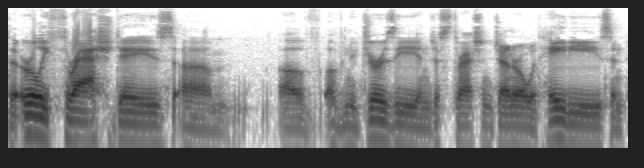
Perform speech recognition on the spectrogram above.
the early thrash days um, of of New Jersey and just thrash in general with Hades. And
